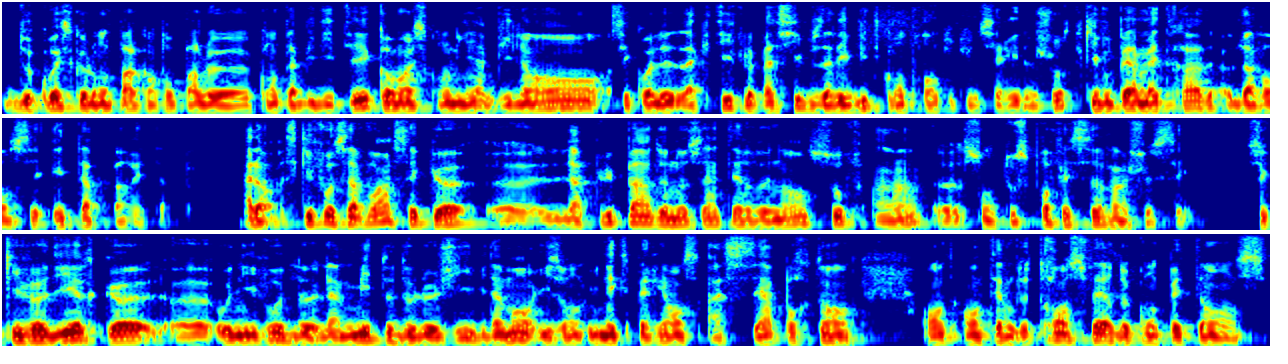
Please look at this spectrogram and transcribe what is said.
De quoi est-ce que l'on parle quand on parle comptabilité? Comment est-ce qu'on lit un bilan, c'est quoi l'actif, le passif, vous allez vite comprendre toute une série de choses qui vous permettra d'avancer étape par étape. Alors, ce qu'il faut savoir, c'est que euh, la plupart de nos intervenants, sauf un, euh, sont tous professeurs HEC. Ce qui veut dire que euh, au niveau de la méthodologie, évidemment, ils ont une expérience assez importante en, termes de transfert de compétences,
